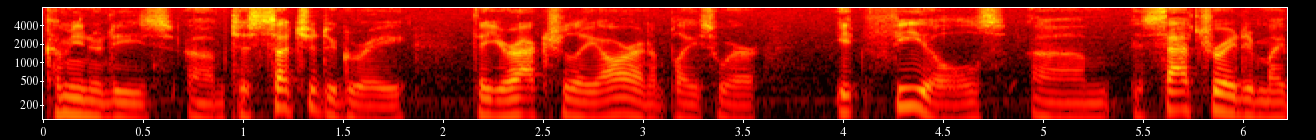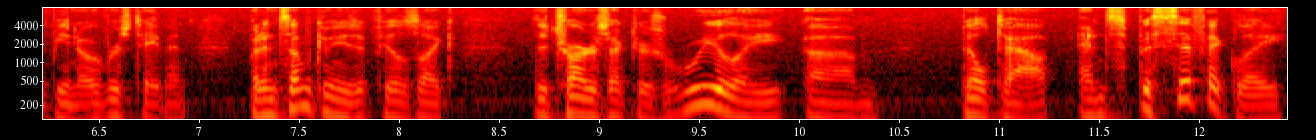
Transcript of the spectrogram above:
communities um, to such a degree that you actually are in a place where it feels um, saturated might be an overstatement, but in some communities it feels like the charter sector is really um, built out, and specifically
